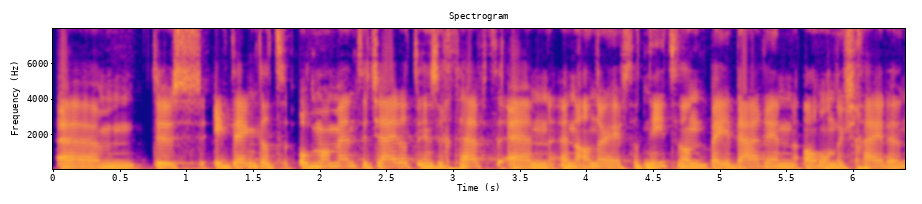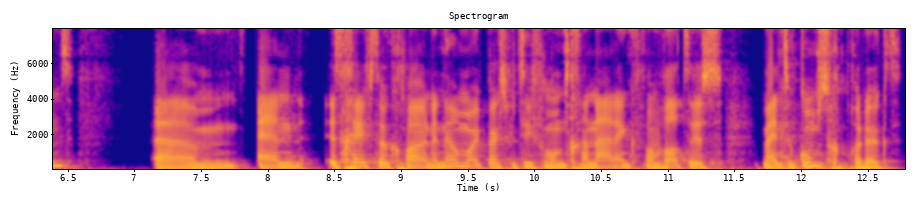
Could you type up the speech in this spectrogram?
Um, dus ik denk dat op het moment dat jij dat inzicht hebt en een ander heeft dat niet, dan ben je daarin al onderscheidend. Um, en het geeft ook gewoon een heel mooi perspectief om te gaan nadenken van wat is mijn toekomstig product.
